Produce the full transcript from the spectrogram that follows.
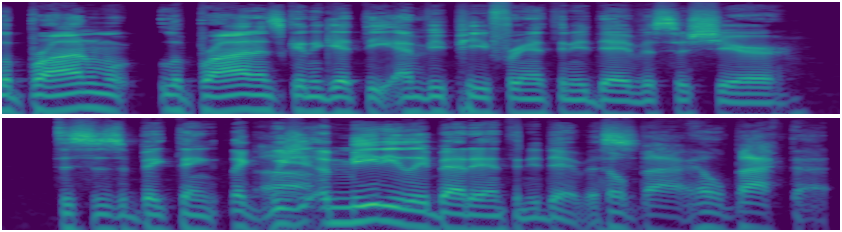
LeBron LeBron is going to get the MVP for Anthony Davis this year, this is a big thing. Like we Uh, immediately bet Anthony Davis. He'll back he'll back that.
